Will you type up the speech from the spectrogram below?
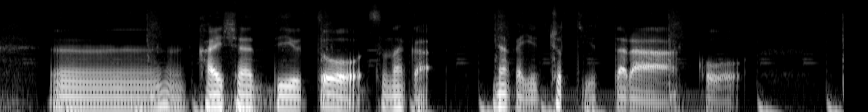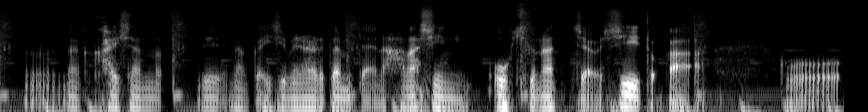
うーん、会社で言うと、そのなんか、なんかちょっと言ったら、こう、うん、なんか会社のでなんかいじめられたみたいな話に大きくなっちゃうしとか、こ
